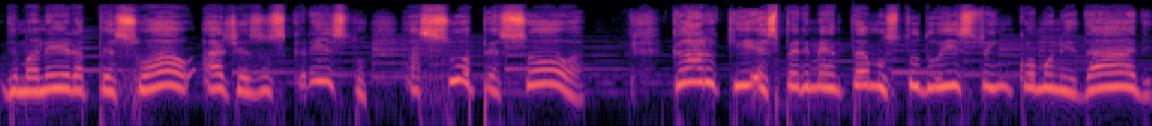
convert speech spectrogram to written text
de maneira pessoal a Jesus Cristo, a sua pessoa. Claro que experimentamos tudo isso em comunidade,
